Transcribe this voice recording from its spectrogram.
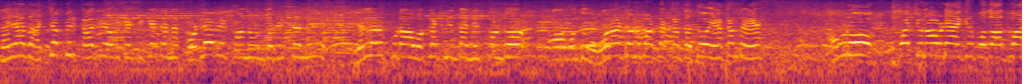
ಸೈಯದ್ ಅಜ್ಜಪ್ಪಿರ್ ಖಾದ್ರಿ ಅವರಿಗೆ ಟಿಕೆಟನ್ನು ಕೊಡಲೇಬೇಕು ಅನ್ನೋ ಒಂದು ನಿಟ್ಟಿನಲ್ಲಿ ಎಲ್ಲರೂ ಕೂಡ ಒಗ್ಗಟ್ಟಿನಿಂದ ನಿಂತ್ಕೊಂಡು ಒಂದು ಹೋರಾಟವನ್ನು ಮಾಡ್ತಕ್ಕಂಥದ್ದು. ಯಾಕಂದರೆ ಅವರು ಉಪಚುನಾವಣೆ ಆಗಿರ್ಬೋದು ಅಥವಾ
